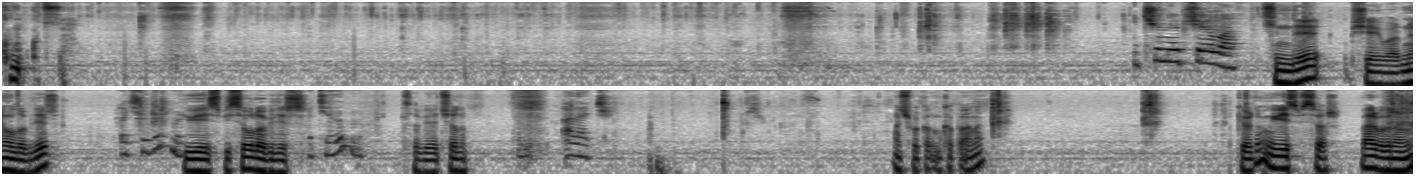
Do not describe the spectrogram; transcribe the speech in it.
Kum kutusu. İçinde bir şey var. İçinde bir şey var. Ne olabilir? Açılır mı? USB'si olabilir. Açılır mı? Tabii açalım. Araç. Aç bakalım kapağını. Gördün mü? USB'si var. Ver bakalım onu.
